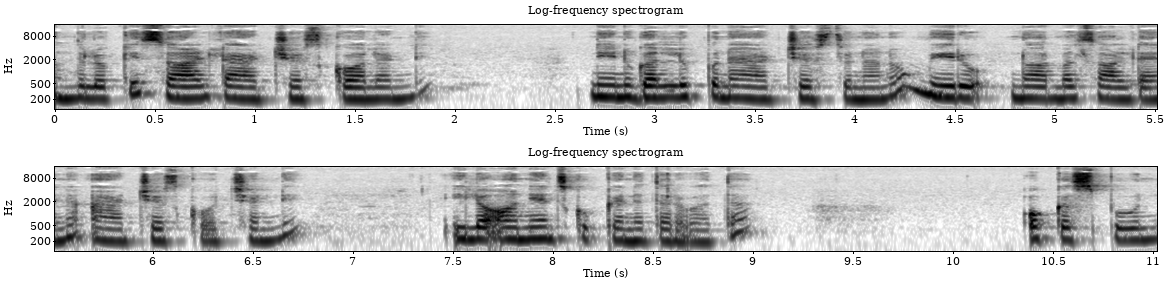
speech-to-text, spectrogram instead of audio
అందులోకి సాల్ట్ యాడ్ చేసుకోవాలండి. నేను గల్లుప్పున యాడ్ చేస్తున్నాను. మీరు నార్మల్ సాల్ట్ అయినా యాడ్ చేసుకోవచ్చండి. ఇలా ఆనియన్స్ కుక్ అయిన తర్వాత ఒక స్పూన్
